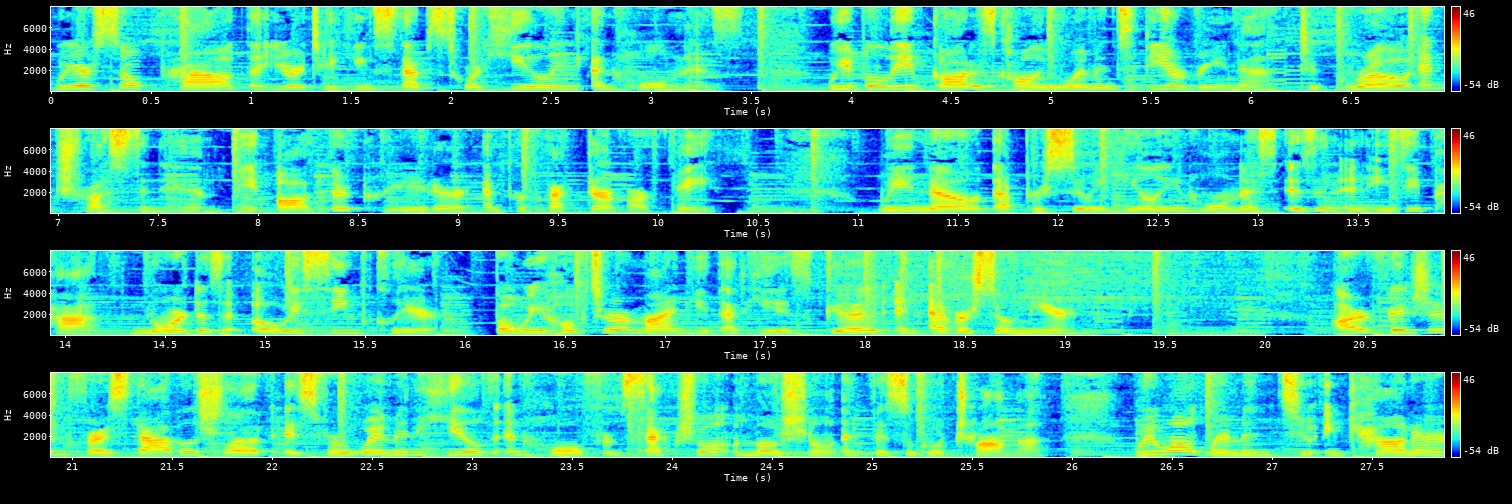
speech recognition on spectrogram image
We are so proud that you are taking steps toward healing and wholeness. We believe God is calling women to the arena to grow and trust in Him, the author, creator, and perfecter of our faith. We know that pursuing healing and wholeness isn't an easy path, nor does it always seem clear, but we hope to remind you that He is good and ever so near. Our vision for Established Love is for women healed and whole from sexual, emotional, and physical trauma. We want women to encounter,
